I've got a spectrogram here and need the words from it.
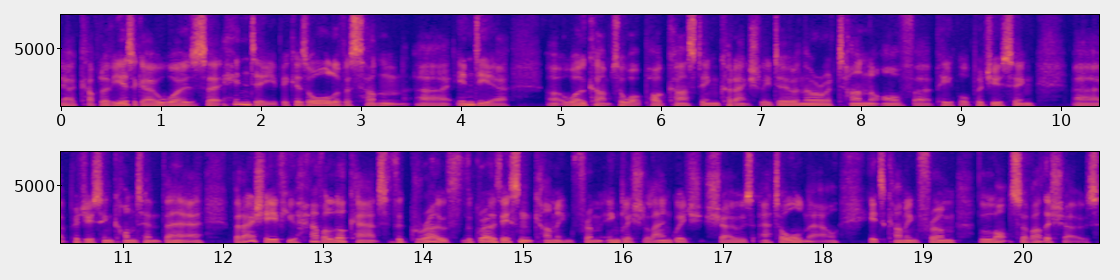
a couple of years ago was uh, hindi because all of a sudden india woke up to what podcasting could actually do and there were a ton of people producing producing content there. But actually if you have a look at the growth the growth isn't coming from English language shows at all now. It's coming from lots of other shows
